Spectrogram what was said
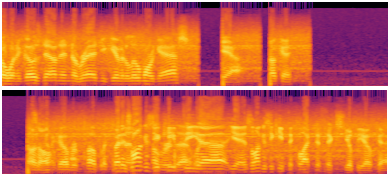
So when it goes down in the red, you give it a little more gas? Yeah. Okay. I was So- going to go Republic. But as long as you keep the uh, yeah, as long as you keep the collective fixed, you'll be okay.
